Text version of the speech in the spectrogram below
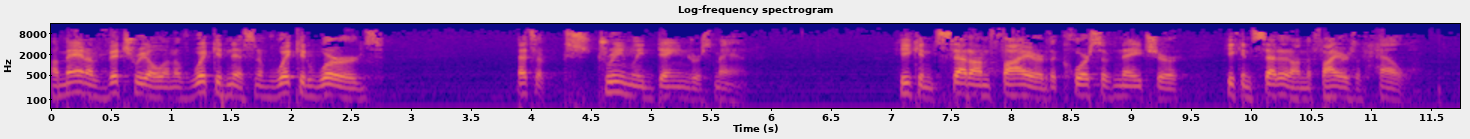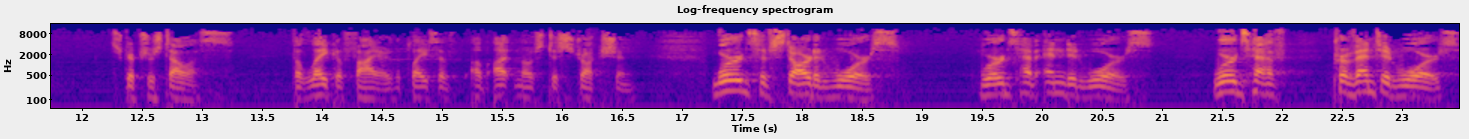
A man of vitriol and of wickedness and of wicked words. That's an extremely dangerous man. He can set on fire the course of nature. He can set it on the fires of hell. Scriptures tell us. The lake of fire, the place of, of utmost destruction. Words have started wars. Words have ended wars. Words have prevented wars.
